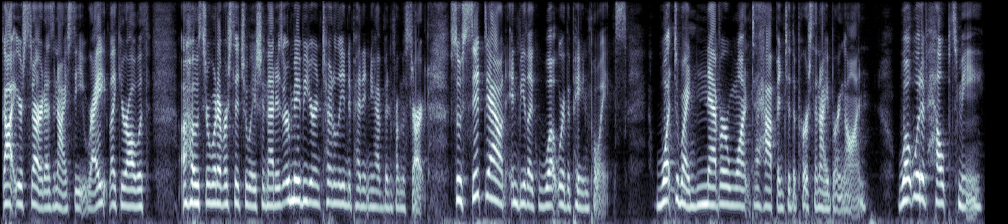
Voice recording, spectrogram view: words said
got your start as an ic right? Like you're all with a host or whatever situation that is or maybe you're totally independent and you have been from the start. So sit down and be like what were the pain points? What do I never want to happen to the person I bring on? What would have helped me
